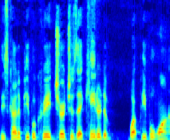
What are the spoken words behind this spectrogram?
These kind of people create churches that cater to what people want,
